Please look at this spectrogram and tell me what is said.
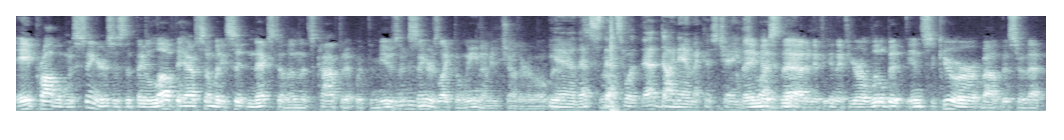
a problem with singers is that they love to have somebody sitting next to them that's confident with the music. Singers like to lean on each other a little bit. Mm-hmm. Yeah, that's So- that's what that dynamic has changed. they miss that, and if, and if you're a little bit insecure about this or that,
